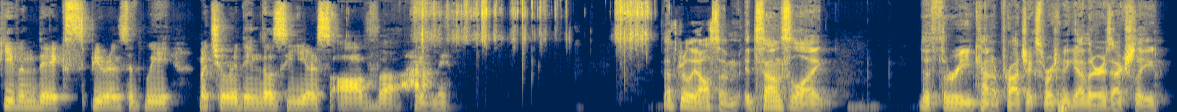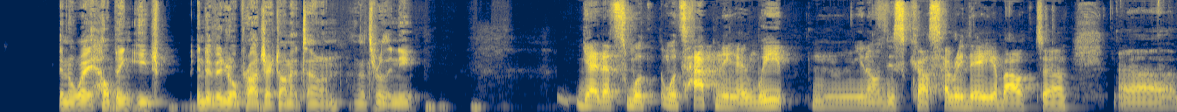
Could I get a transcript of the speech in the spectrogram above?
given the experience that we matured in those years of uh, Hanami. That's really awesome. It sounds like the three kind of projects working together is actually in a way helping each individual project on its own. And that's really neat yeah, that's what what's happening, and we mm, you know discuss every day about uh, uh,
